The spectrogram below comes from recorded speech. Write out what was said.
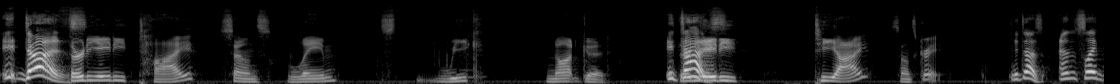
It does. 3080 Ti sounds lame, weak, not good. It does. 3080 Ti sounds great. It does. And it's like,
